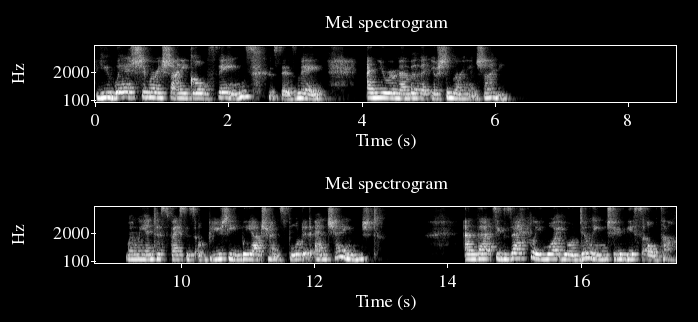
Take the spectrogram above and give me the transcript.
You wear shimmery, shiny gold things, says me, and you remember that you're shimmering and shining. When we enter spaces of beauty, we are transported and changed. And that's exactly what you're doing to this altar.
